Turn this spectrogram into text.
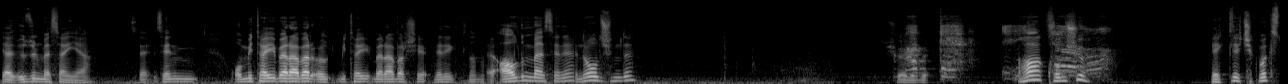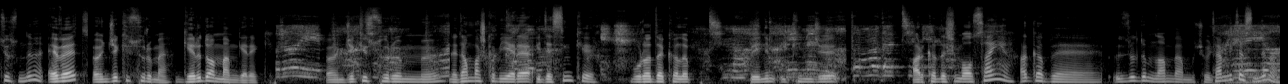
Gel üzülme sen ya. Sen, senin o Mita'yı beraber öl Mita'yı beraber şey nereye gitti lan? E, aldım ben seni. E, ne oldu şimdi? Şöyle bir Aha konuşuyor. Bekle çıkmak istiyorsun değil mi? Evet. Önceki sürüme. Geri dönmem gerek. Önceki sürüm mü? Neden başka bir yere gidesin ki? Burada kalıp benim ikinci arkadaşım olsan ya. Aga be. Üzüldüm lan ben bu çocuğa. Sen Mita'sın değil mi?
